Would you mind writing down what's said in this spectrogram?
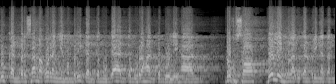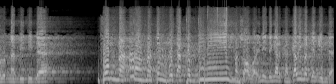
bukan bersama orang yang memberikan kemudahan kemurahan kebolehan. Rukhsah boleh melakukan peringatan mulut Nabi? Tidak Thumma amatul mutaqaddimin. Masya Allah, ini dengarkan kalimat yang indah.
